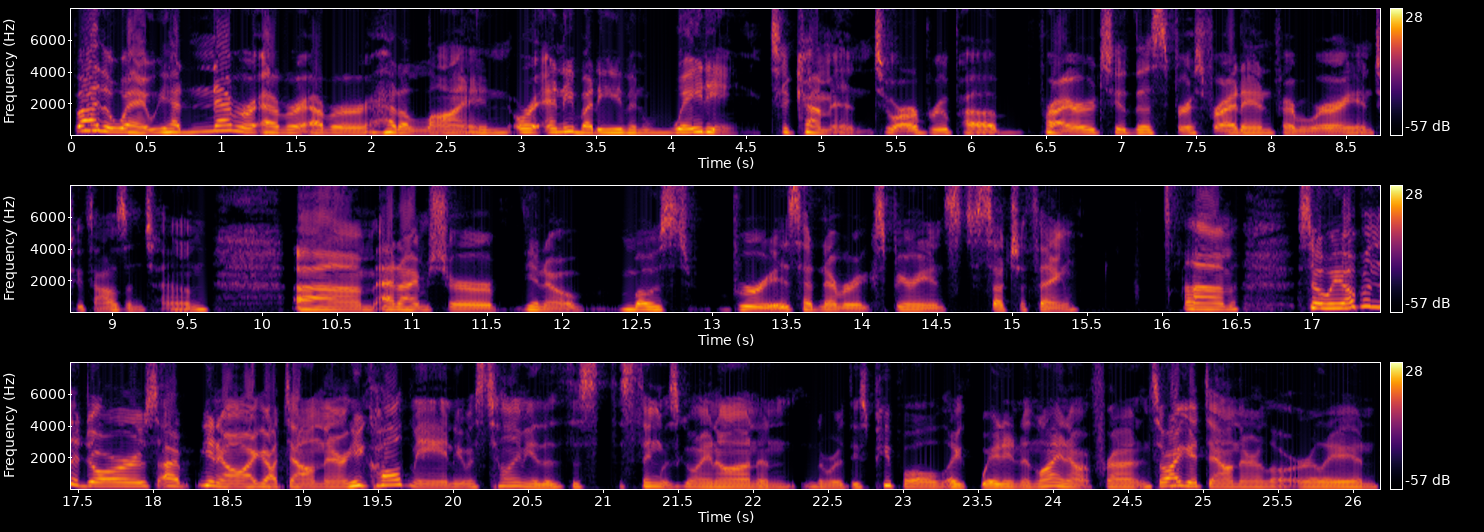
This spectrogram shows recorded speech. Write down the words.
by the way, we had never, ever, ever had a line or anybody even waiting to come in to our brew pub prior to this first Friday in February in 2010. Um, and I'm sure, you know, most breweries had never experienced such a thing. Um, so we opened the doors. I, you know, I got down there. He called me and he was telling me that this this thing was going on, and there were these people like waiting in line out front. And so I get down there a little early, and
